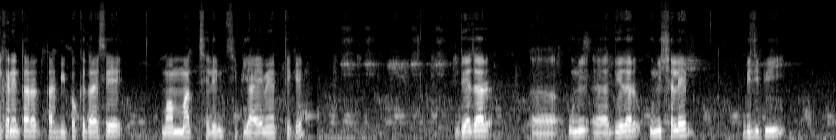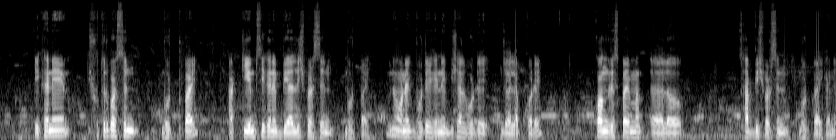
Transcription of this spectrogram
এখানে তার তার বিপক্ষে দাঁড়াইছে মোহাম্মদ সেলিম সিপিআইএমের থেকে। দুই হাজার উনিশ সালে বিজেপি এখানে সত্তর পার্সেন্ট ভোট পায় আর টিএমসি এখানে বিয়াল্লিশ পার্সেন্ট ভোট পায়। মানে অনেক ভোটে এখানে বিশাল ভোটে জয়লাভ করে। কংগ্রেস পায় হলো ছাব্বিশ পার্সেন্ট ভোট পায় এখানে।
